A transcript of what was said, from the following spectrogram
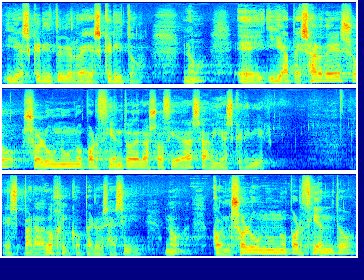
y escrito y reescrito. Eh, y a pesar de eso, solo un 1% de la sociedad sabía escribir. Es paradójico, pero es así. ¿no? Con solo un 1%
